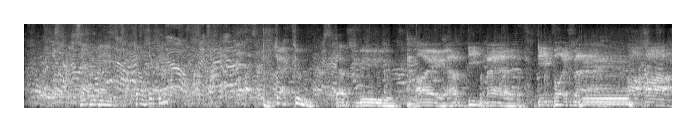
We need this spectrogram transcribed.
This would be channel 16. Check two. That's me. I am Deep Man. Deep Voice Man. Ha ha.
